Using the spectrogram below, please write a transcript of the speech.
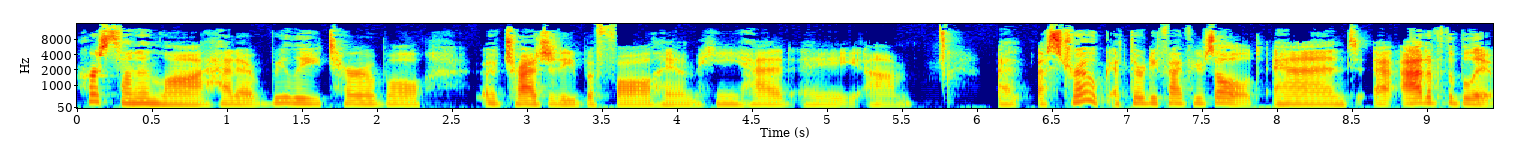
Her son in law had a really terrible uh, tragedy befall him. He had a, um, a, a stroke at 35 years old and uh, out of the blue.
